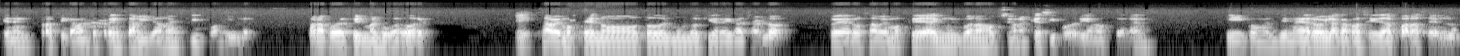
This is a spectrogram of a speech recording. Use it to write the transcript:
tienen prácticamente 30 millones disponibles para poder firmar jugadores. Sabemos que no todo el mundo quiere ir a Charlotte, pero sabemos que hay muy buenas opciones que sí podrían obtener. Y con el dinero y la capacidad para hacerlo,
